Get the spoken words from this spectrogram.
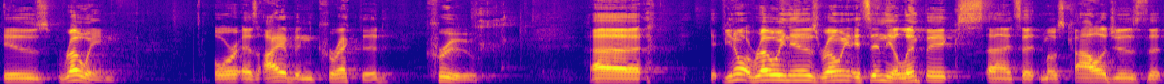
is rowing, or as I have been corrected, crew. Uh, if you know what rowing is, rowing, it's in the Olympics. Uh, it's at most colleges that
